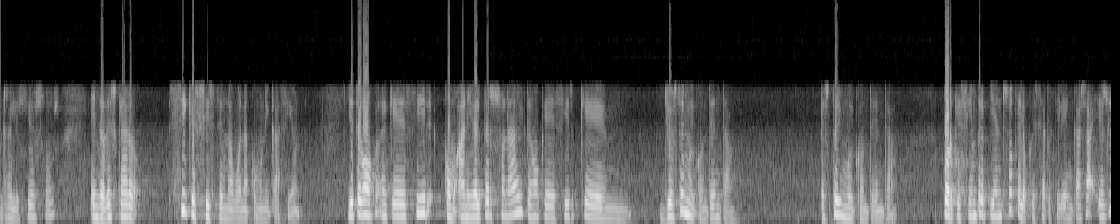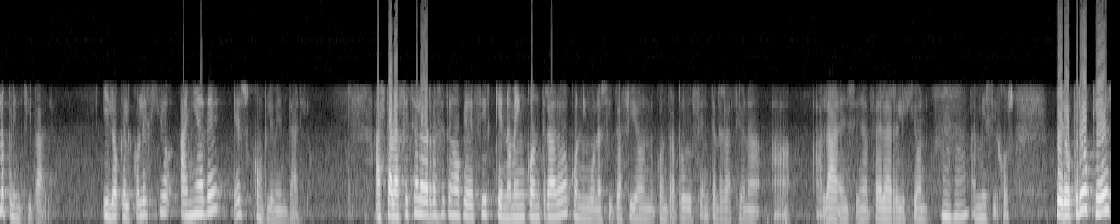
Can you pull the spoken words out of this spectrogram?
religiosos. Entonces, claro, sí que existe una buena comunicación. Yo tengo que decir, como a nivel personal, tengo que decir que mm, yo estoy muy contenta. Estoy muy contenta porque siempre pienso que lo que se recibe en casa es lo principal y lo que el colegio añade es complementario. Hasta la fecha, la verdad, se tengo que decir que no me he encontrado con ninguna situación contraproducente en relación a, la enseñanza de la religión a mis hijos. Pero creo que es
